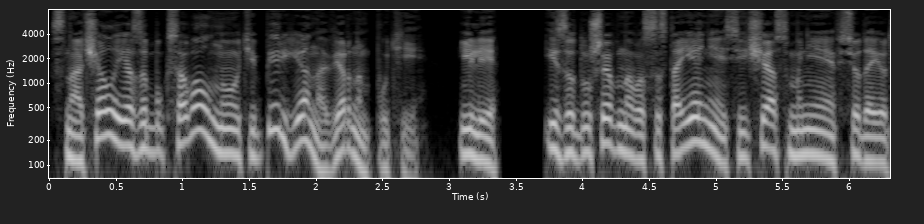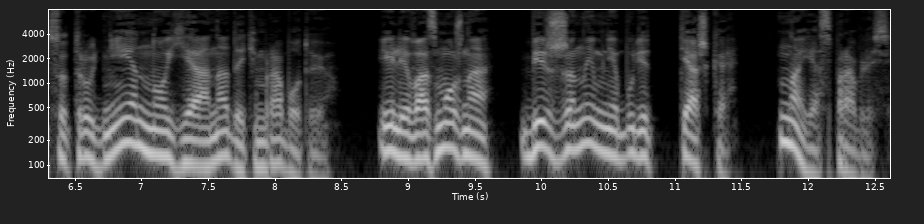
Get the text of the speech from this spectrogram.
Сначала я забуксовал, но теперь я на верном пути. Или из-за душевного состояния сейчас мне все дается труднее, но я над этим работаю. Или, возможно, без жены мне будет тяжко, но я справлюсь.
